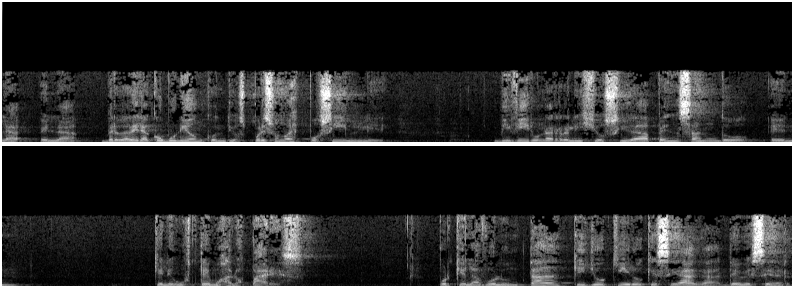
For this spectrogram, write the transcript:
la, verdadera comunión con Dios, por eso no es posible vivir una religiosidad pensando en que le gustemos a los pares porque la voluntad que yo quiero que se haga debe ser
